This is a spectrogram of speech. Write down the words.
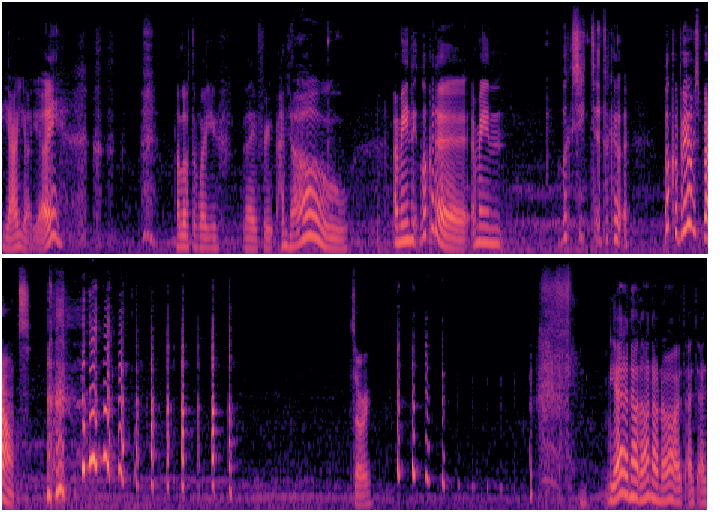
Yeah, yeah, yeah. I love the way you they've. I know. I mean, look at her. I mean, look she look at look her boobs bounce. Sorry. Yeah, no, no, no, no. I, I, I,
